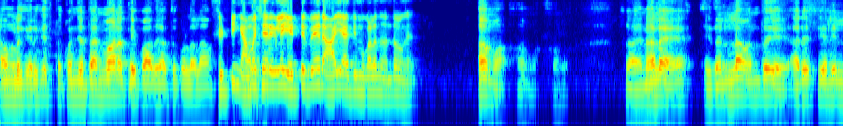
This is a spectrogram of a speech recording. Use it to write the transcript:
அவங்களுக்கு இருக்கு. கொஞ்சம் தன்மானத்தை பாதுகாத்துக் கொள்ளலாம். சிட்டிங் அமைச்சர்களே எட்டு பேர் அஇஅதிமுக வந்தவங்க. ஆமா ஆமா ஆமா. அதனால இதெல்லாம் வந்து அரசியலில்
